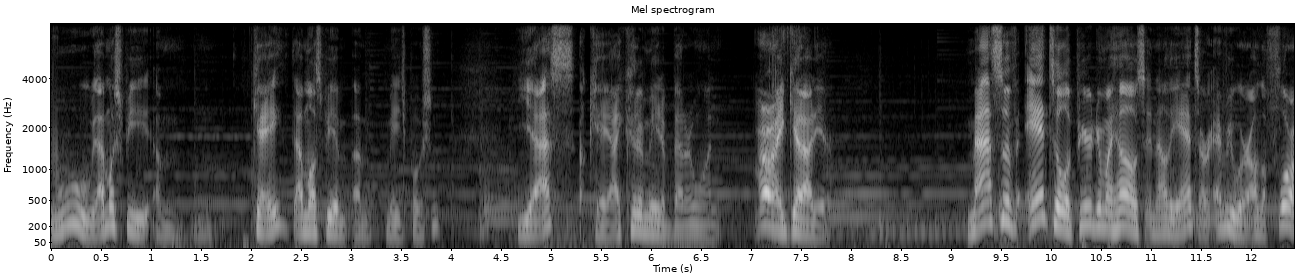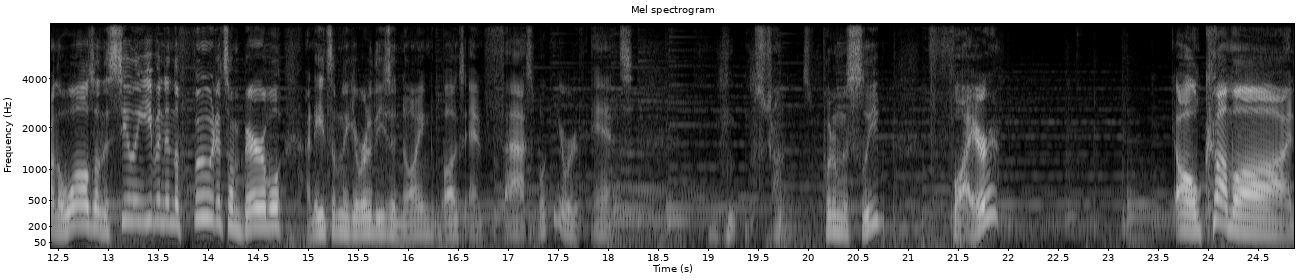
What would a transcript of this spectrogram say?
Ooh, that must be um Okay, that must be a, a mage potion. Yes. Okay, I could have made a better one. Alright, get out of here. Massive anthill appeared near my house, and now the ants are everywhere. On the floor, on the walls, on the ceiling, even in the food. It's unbearable. I need something to get rid of these annoying bugs and fast. What can get rid of ants? Put them to sleep? Fire? Oh, come on.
